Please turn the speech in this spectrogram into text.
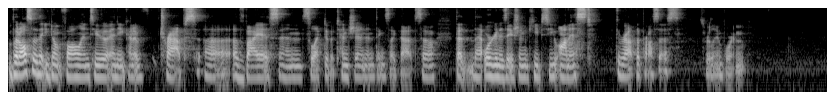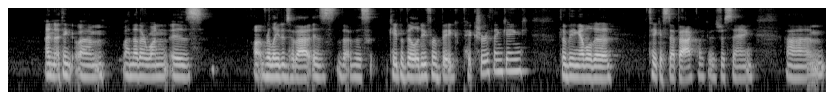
but also that you don't fall into any kind of traps uh, of bias and selective attention and things like that. So that, that organization keeps you honest throughout the process. It's really important. And I think um, another one is uh, related to that is the, this capability for big picture thinking. So being able to take a step back, like I was just saying, um,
